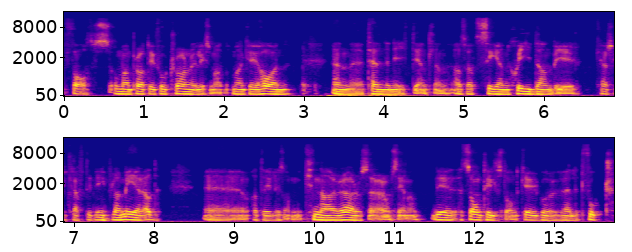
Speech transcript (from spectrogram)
fas och man pratar ju fortfarande liksom att man kan ju ha en, en eh, tendinit egentligen, alltså att senskidan blir kanske kraftigt inflammerad. Eh, att det liksom knarrar och sådär om senan. Det, ett sådant tillstånd kan ju gå väldigt fort.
